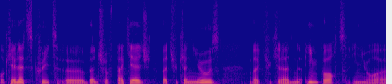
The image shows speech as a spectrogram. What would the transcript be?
okay, let's create a bunch of package that you can use, that you can import in your uh,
